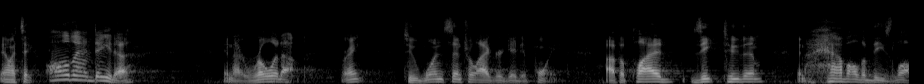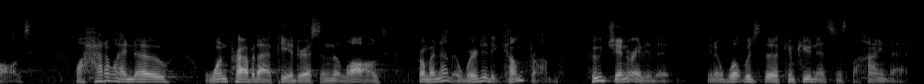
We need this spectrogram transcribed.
Now I take all that data and I roll it up, right, to one central aggregated point. I've applied Zeek to them and I have all of these logs. Well, how do I know one private IP address in the logs from another? Where did it come from? Who generated it? You know, what was the compute instance behind that?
